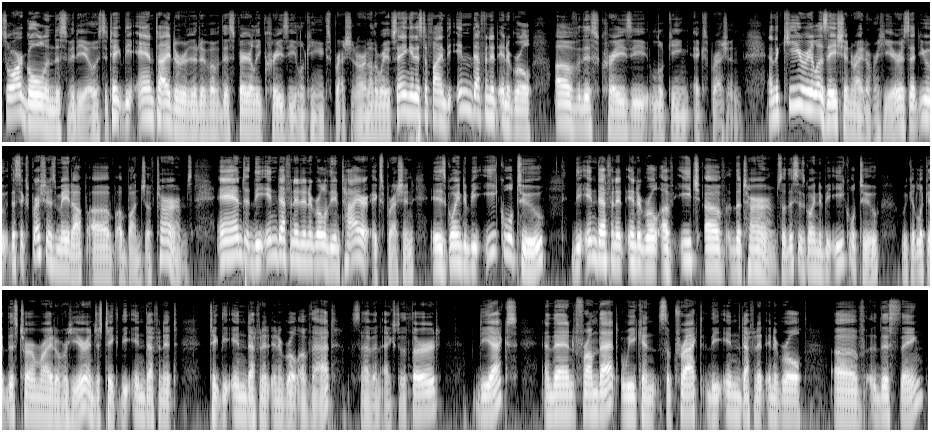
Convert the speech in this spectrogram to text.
So our goal in this video is to take the antiderivative of this fairly crazy looking expression, or another way of saying it is to find the indefinite integral of this crazy looking expression. And the key realization right over here is that you this expression is made up of a bunch of terms. And the indefinite integral of the entire expression is going to be equal to the indefinite integral of each of the terms. So this is going to be equal to we could look at this term right over here and just take the indefinite, take the indefinite integral of that, 7x to the third dx. And then from that, we can subtract the indefinite integral of this thing.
